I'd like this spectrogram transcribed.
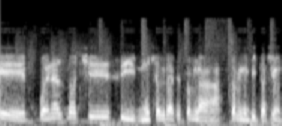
Eh, buenas noches y muchas gracias por la, por la invitación.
